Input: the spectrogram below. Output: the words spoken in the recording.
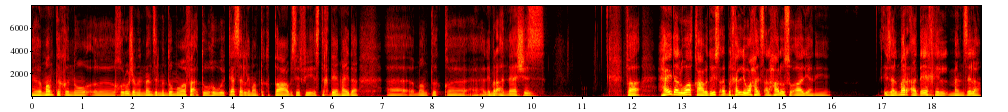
آه، منطق إنه آه، خروجه من المنزل من دون موافقته هو كسر لمنطق الطاعة وبصير في استخدام هيدا آه، منطق الامرأة الناشز. فهيدا الواقع بده يسأل بخلي واحد يسأل حاله سؤال يعني إذا المرأة داخل منزلها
